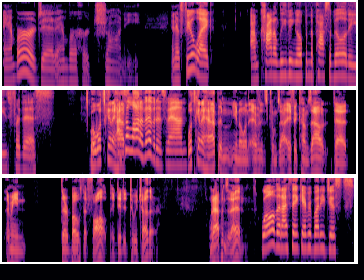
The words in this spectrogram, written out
Amber or did Amber hurt Johnny? And I feel like I'm kind of leaving open the possibilities for this. well, what's going to happen? That's a lot of evidence, man. What's going to happen? You know, when the evidence comes out, if it comes out that I mean, they're both at fault. They did it to each other. What happens then? Well, then I think everybody just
